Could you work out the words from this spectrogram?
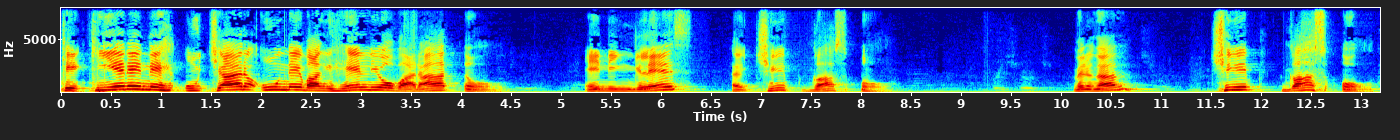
que quieren escuchar un evangelio barato. En inglés, a cheap gospel. ¿Verdad? Cheap gospel.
